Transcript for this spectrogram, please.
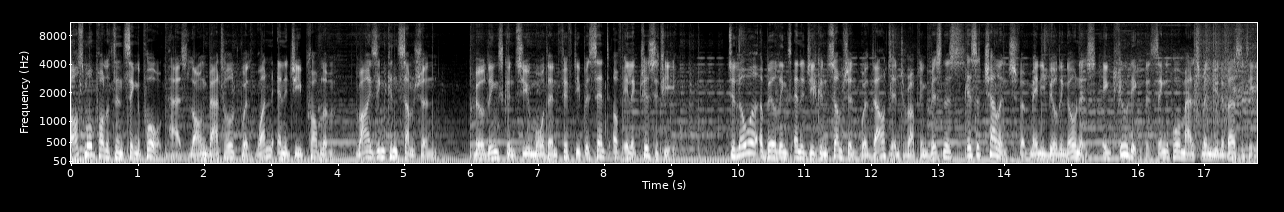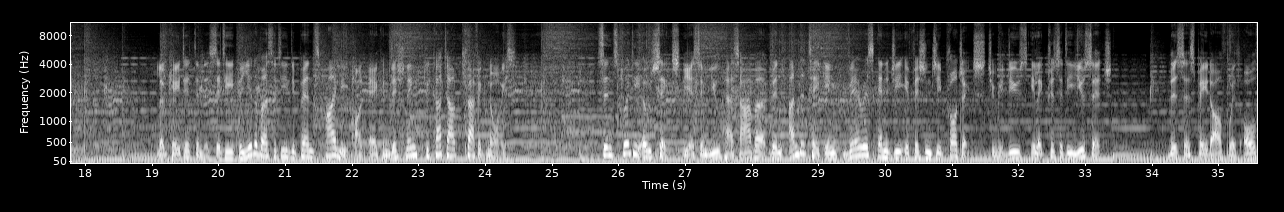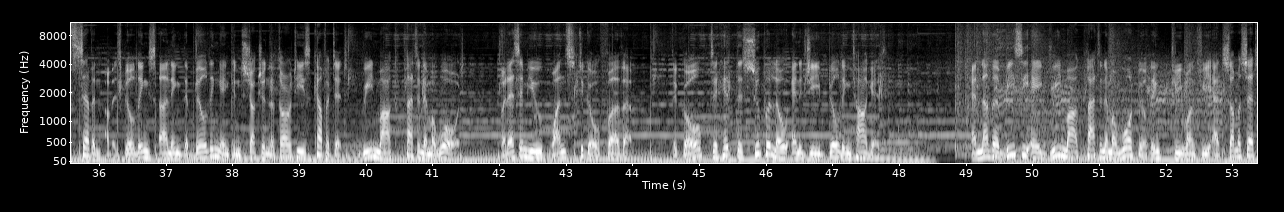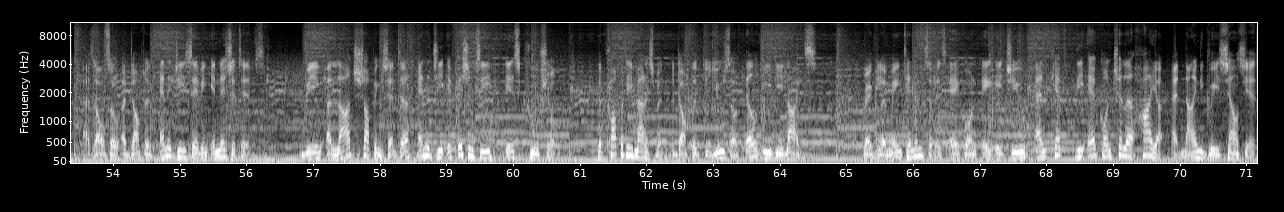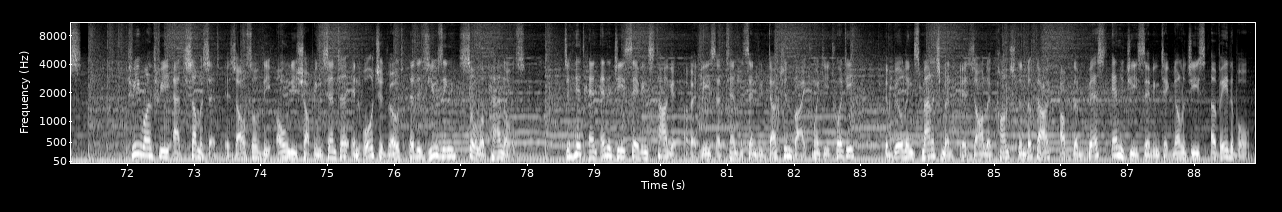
Cosmopolitan Singapore has long battled with one energy problem rising consumption. Buildings consume more than 50% of electricity. To lower a building's energy consumption without interrupting business is a challenge for many building owners, including the Singapore Management University. Located in the city, the university depends highly on air conditioning to cut out traffic noise. Since 2006, the SMU has however been undertaking various energy efficiency projects to reduce electricity usage. This has paid off with all seven of its buildings earning the Building and Construction Authority's coveted Green Mark Platinum Award. But SMU wants to go further. The goal to hit the super low energy building target Another BCA Green Mark Platinum Award building, 313 at Somerset, has also adopted energy-saving initiatives. Being a large shopping centre, energy efficiency is crucial. The property management adopted the use of LED lights, regular maintenance of its aircon AHU and kept the aircon chiller higher at 9 degrees Celsius. 313 at Somerset is also the only shopping centre in Orchard Road that is using solar panels. To hit an energy savings target of at least a 10% reduction by 2020, the building's management is on a constant lookout of the best energy saving technologies available.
